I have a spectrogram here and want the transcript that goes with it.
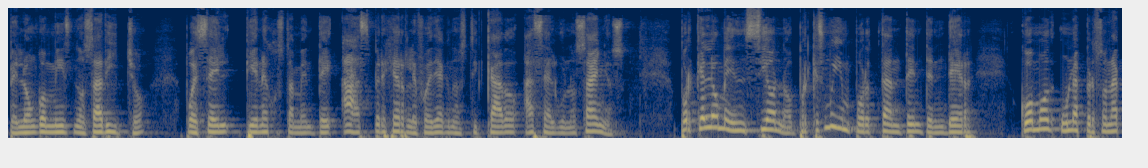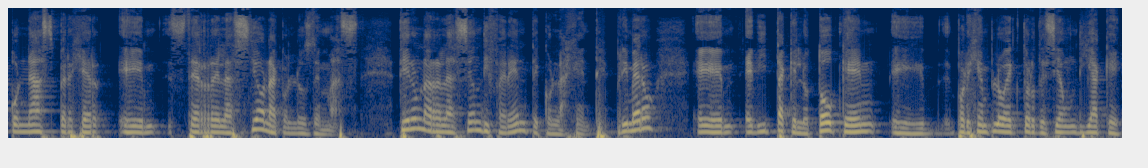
Pelón Gomis nos ha dicho, pues él tiene justamente Asperger, le fue diagnosticado hace algunos años. ¿Por qué lo menciono? Porque es muy importante entender cómo una persona con Asperger eh, se relaciona con los demás. Tiene una relación diferente con la gente. Primero, eh, evita que lo toquen. Eh, por ejemplo, Héctor decía un día que,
